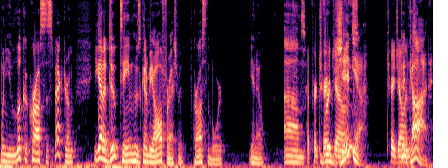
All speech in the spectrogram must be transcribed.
when you look across the spectrum, you got a Duke team who's going to be all freshmen across the board. You know, um, Except for Trey Virginia. Jones. Trey Jones. Good God.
